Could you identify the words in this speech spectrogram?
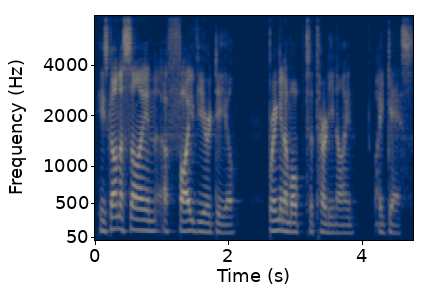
He's gonna sign a five-year deal, bringing him up to 39, I guess.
